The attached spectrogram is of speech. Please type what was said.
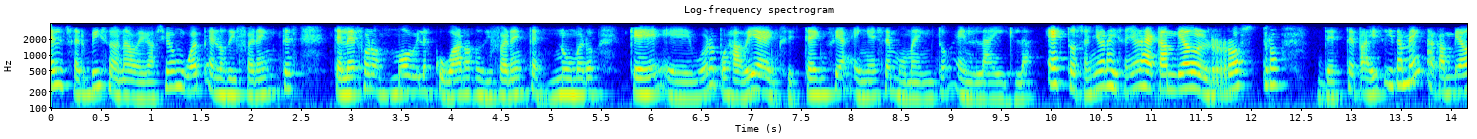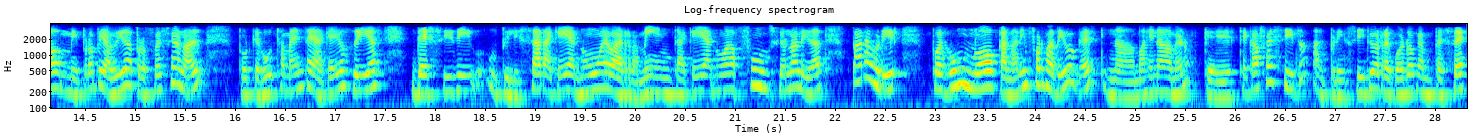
el servicio de navegación web en los diferentes teléfonos móviles cubanos, los diferentes números que, eh, bueno, pues había existencia en ese momento en la isla. Esto, señoras y señores, ha cambiado el rostro de este país y también ha cambiado mi propia vida profesional porque justamente en aquellos días decidí utilizar aquella nueva herramienta, aquella nueva funcionalidad para abrir pues un nuevo canal informativo que es nada más y nada menos que este cafecito. Al principio recuerdo que empecé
